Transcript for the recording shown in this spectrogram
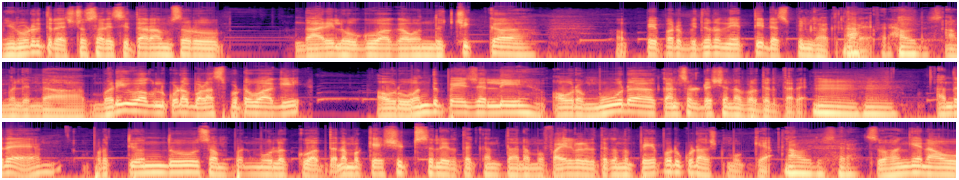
ನೀವು ನೋಡಿರ್ತೀರ ಎಷ್ಟೋ ಸಾರಿ ಸೀತಾರಾಮ್ ಸರು ದಾರಿಲಿ ಹೋಗುವಾಗ ಒಂದು ಚಿಕ್ಕ ಪೇಪರ್ ಬಿದ್ದಿರೋದನ್ನ ಎತ್ತಿ ಡಸ್ಟ್ಬಿನ್ಗೆ ಹಾಕ್ತಾರೆ. ಆಮೇಲೆ ಹೌದು ಆಮೇಲಿಂದ ಬರೆಯುವಾಗಲೂ ಕೂಡ ಬಹಳ ಸ್ಫುಟವಾಗಿ ಅವರು ಒಂದು ಪೇಜಲ್ಲಿ ಅವರ ಮೂರ ಕನ್ಸಲ್ಟೇಷನ್ ಬರೆದಿರ್ತಾರೆ. ಅಂದರೆ ಪ್ರತಿಯೊಂದು ಸಂಪನ್ಮೂಲಕ್ಕೂ ಅಂತ ನಮ್ಮ ಕೆಶಿಟ್ಸಲ್ಲಿ ಇರತಕ್ಕಂಥ ನಮ್ಮ ಫೈಲ್ಗಳಿರ್ತಕ್ಕಂಥ ಪೇಪರ್ ಕೂಡ ಅಷ್ಟು ಮುಖ್ಯ. ಹೌದು ಸರ್ ಸೊ ಹಾಗೆ ನಾವು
